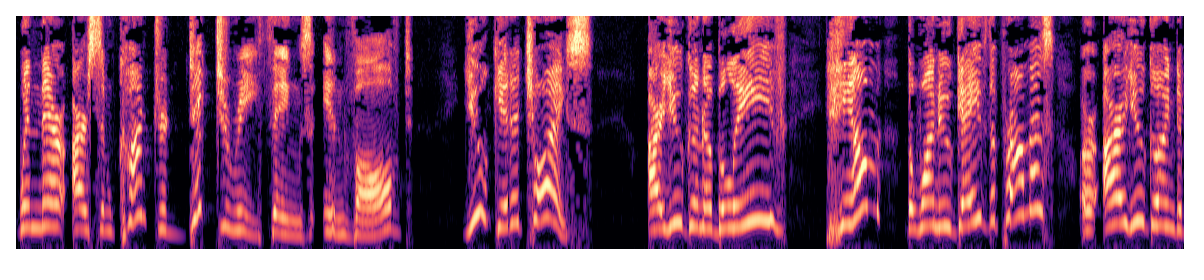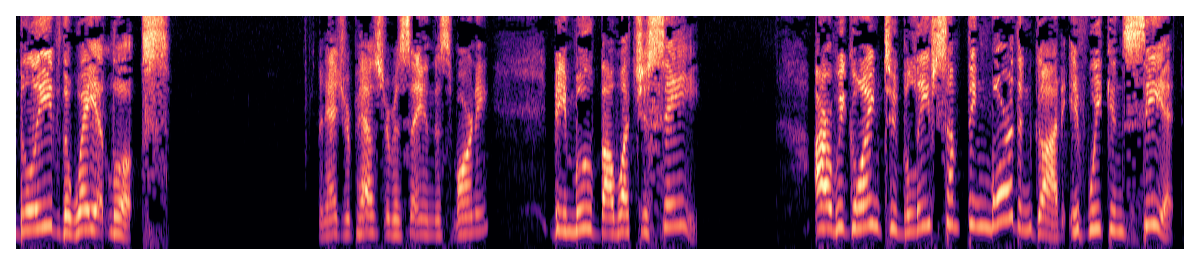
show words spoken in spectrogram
when there are some contradictory things involved, you get a choice. Are you going to believe him, the one who gave the promise, or are you going to believe the way it looks? And as your pastor was saying this morning, be moved by what you see. Are we going to believe something more than God if we can see it?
